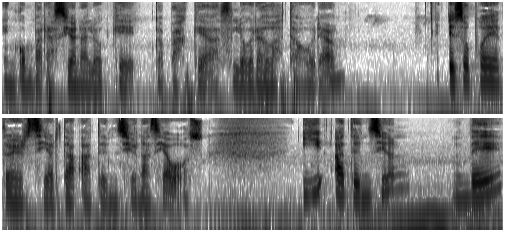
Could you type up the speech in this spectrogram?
en comparación a lo que capaz que has logrado hasta ahora, eso puede traer cierta atención hacia vos. Y atención de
